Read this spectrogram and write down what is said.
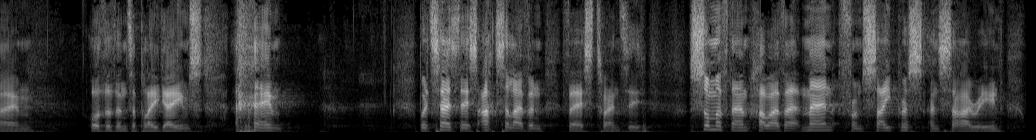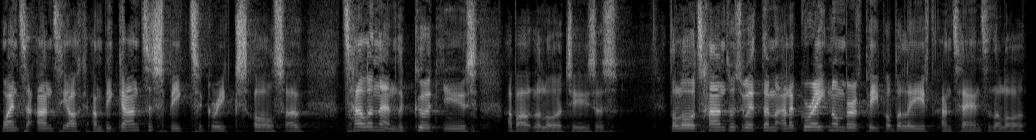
Um, other than to play games. Um, but it says this Acts 11, verse 20. Some of them, however, men from Cyprus and Cyrene, went to Antioch and began to speak to Greeks also, telling them the good news about the Lord Jesus. The Lord's hand was with them, and a great number of people believed and turned to the Lord.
